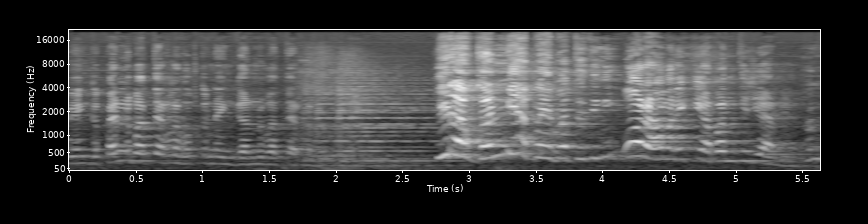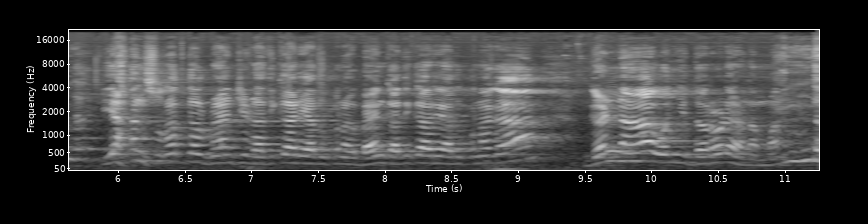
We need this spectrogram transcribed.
ಬೆಂಕ ಪೆನ್ ಬತ್ತೆರ್ಲ ಗೊತ್ತು ನಂಗೆ ಗನ್ನು ಬತ್ತಿರಲ್ಲ ಗೊತ್ತು ಇರೋ ಗಣ್ಯ ಪೈ ಬತ್ತಿದ್ದೀನಿ ಓ ರಾಮನಿಕ್ಕೆ ಅಪಂತಿಜಿ ಯಾನ್ ಯಾನ್ ಸುರತ್ಕಲ್ ಬ್ರಾಂಚ್ ಅಧಿಕಾರಿ ಆದಪ್ಪನಾಗ ಬ್ಯಾಂಕ್ ಅಧಿಕಾರಿ ಆದಪ್ಪನಾಗ ಗಣ್ಣ ಒಂಜಿ ದರೋಡೆ ಮಂದ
